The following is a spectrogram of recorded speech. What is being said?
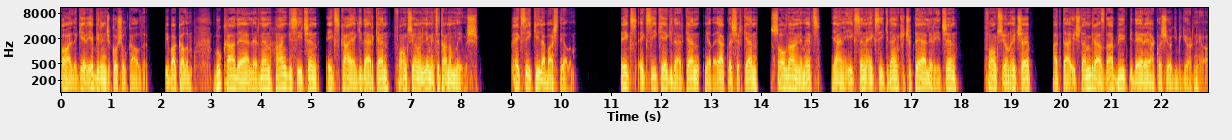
O halde geriye birinci koşul kaldı. Bir bakalım, bu k değerlerinin hangisi için x k'ya giderken fonksiyonun limiti tanımlıymış? Eksi 2 ile başlayalım. x eksi 2'ye giderken ya da yaklaşırken soldan limit, yani x'in eksi 2'den küçük değerleri için Fonksiyon 3'e, hatta 3'ten biraz daha büyük bir değere yaklaşıyor gibi görünüyor.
